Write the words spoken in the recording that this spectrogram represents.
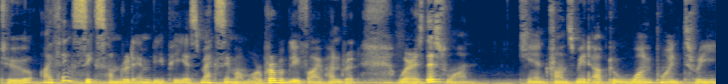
to I think 600 Mbps maximum or probably 500 whereas this one can transmit up to 1.3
